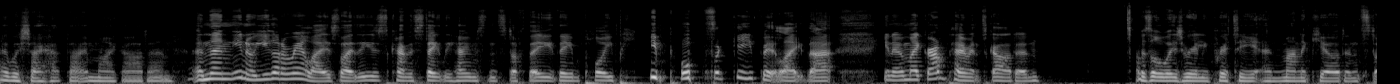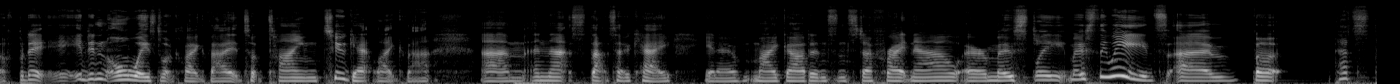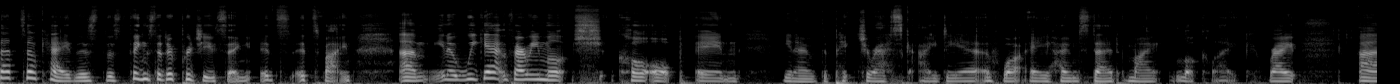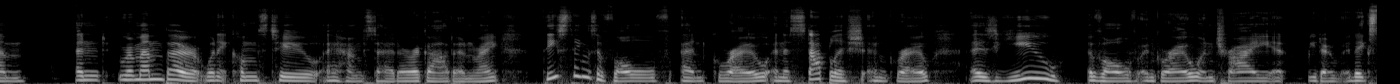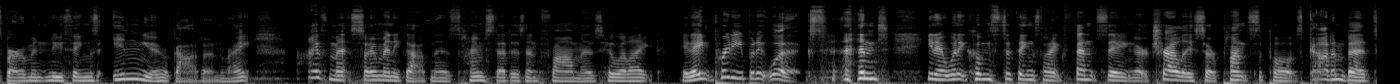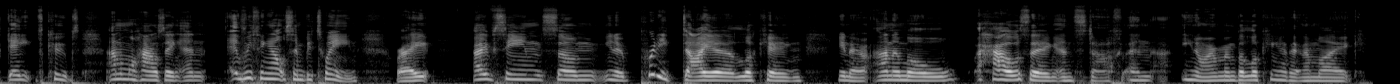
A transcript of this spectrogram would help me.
I wish I had that in my garden. And then, you know, you got to realize like these kind of stately homes and stuff, they they employ people to keep it like that. You know, my grandparents' garden was always really pretty and manicured and stuff, but it it didn't always look like that. It took time to get like that. Um, and that's that's okay. You know, my gardens and stuff right now are mostly mostly weeds. Um, but that's that's okay. There's there's things that are producing. It's it's fine. Um you know we get very much caught up in you know the picturesque idea of what a homestead might look like right? Um and remember when it comes to a homestead or a garden right? These things evolve and grow and establish and grow as you evolve and grow and try you know, and experiment new things in your garden, right? I've met so many gardeners, homesteaders, and farmers who are like, it ain't pretty, but it works. And, you know, when it comes to things like fencing or trellis or plant supports, garden beds, gates, coops, animal housing, and everything else in between, right? I've seen some, you know, pretty dire looking, you know, animal housing and stuff. And, you know, I remember looking at it and I'm like,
